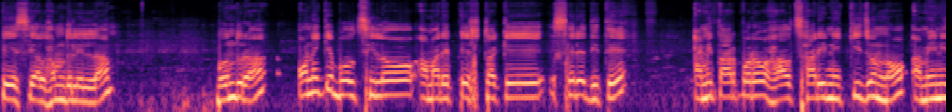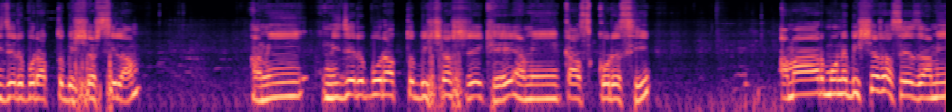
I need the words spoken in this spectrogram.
পেয়েছি, আলহামদুলিল্লাহ। বন্ধুরা, অনেকে বলছিল আমার এই পেজটাকে ছেড়ে দিতে। আমি তারপরেও হাল ছাড়িনি, কী জন্য? আমি নিজের উপর আত্মবিশ্বাস ছিলাম। আমি নিজের উপর আত্মবিশ্বাস রেখে আমি কাজ করেছি। আমার মনে বিশ্বাস আছে যে আমি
